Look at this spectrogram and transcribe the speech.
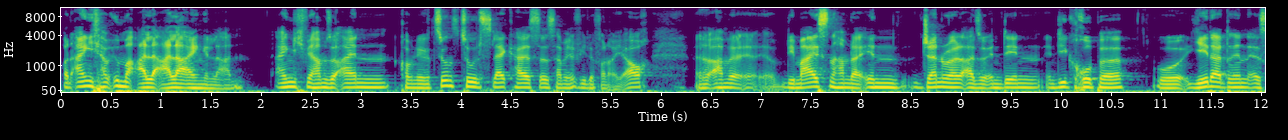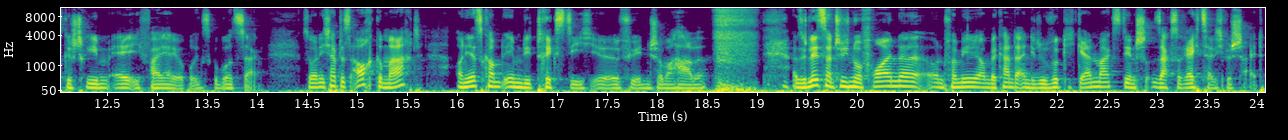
Und eigentlich haben immer alle alle eingeladen. Eigentlich, wir haben so ein Kommunikationstool, Slack heißt es, haben ja viele von euch auch. Da haben wir, äh, die meisten haben da in General, also in den, in die Gruppe, wo jeder drin ist, geschrieben, ey, ich feiere übrigens Geburtstag. So, und ich habe das auch gemacht. Und jetzt kommt eben die Tricks, die ich äh, für ihn schon mal habe. Also du lädst natürlich nur Freunde und Familie und Bekannte ein, die du wirklich gern magst, denen sagst du rechtzeitig Bescheid.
